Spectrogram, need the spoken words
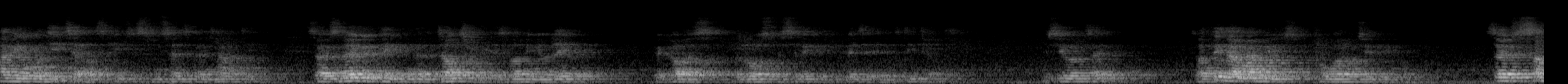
Having all the details keeps us from sentimentality. So it's no good thinking that adultery is loving your neighbour because the law specifically forbids it in its details. You see what I'm saying? So I think that might be for one or two people. So to sum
